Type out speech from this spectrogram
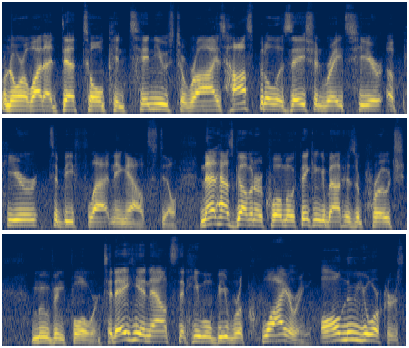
Well, Norah, while that death toll continues to rise, hospitalization rates here appear to be flattening out still. And that has Governor Cuomo thinking about his approach moving forward. Today, he announced that he will be requiring all New Yorkers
